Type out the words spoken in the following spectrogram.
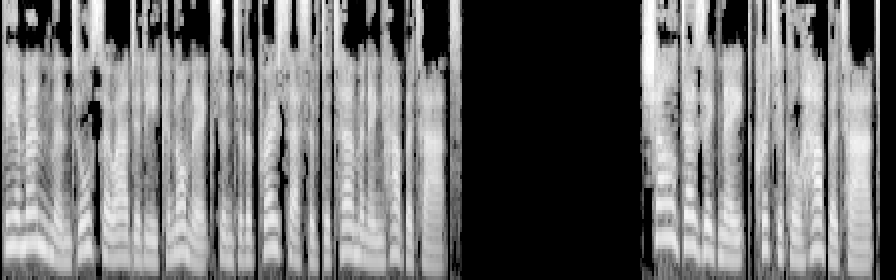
The amendment also added economics into the process of determining habitat. Shall designate critical habitat,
